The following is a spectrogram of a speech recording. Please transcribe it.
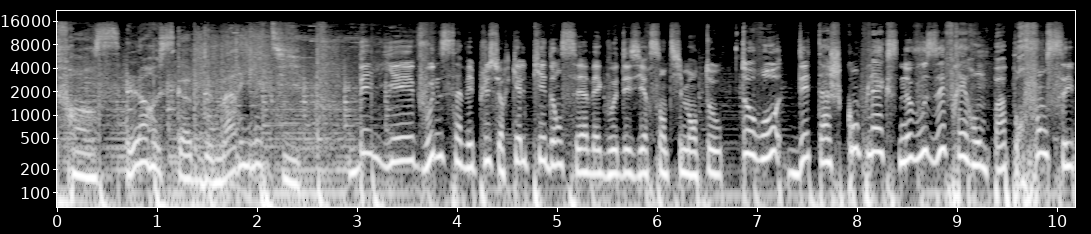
France, l'horoscope de Marie Letty. Bélier, vous ne savez plus sur quel pied danser avec vos désirs sentimentaux. Taureau, des tâches complexes ne vous effrayeront pas pour foncer.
